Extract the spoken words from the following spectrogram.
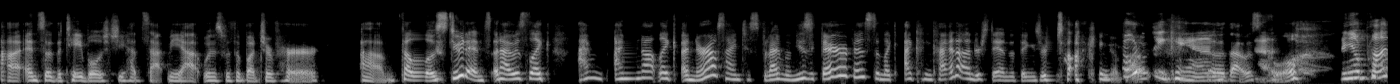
Uh, and so the table she had sat me at was with a bunch of her um, fellow students and i was like i'm i'm not like a neuroscientist but i'm a music therapist and like i can kind of understand the things you're talking about totally can so that was yeah. cool and you'll probably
